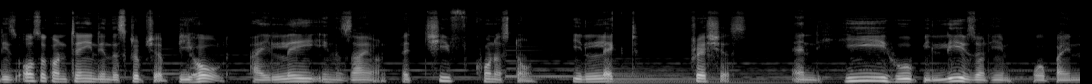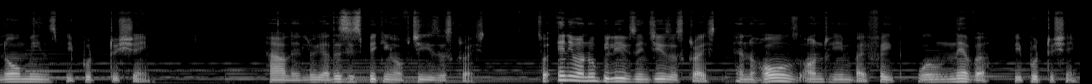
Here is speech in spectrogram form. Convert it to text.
it is also contained in the scripture, Behold, I lay in Zion a chief cornerstone elect, precious, and he who believes on him will by no means be put to shame. Hallelujah. This is speaking of Jesus Christ. So, anyone who believes in Jesus Christ and holds on to him by faith will never be put to shame.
